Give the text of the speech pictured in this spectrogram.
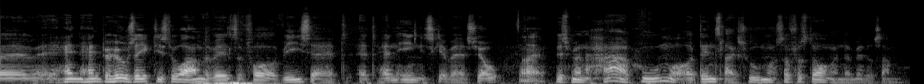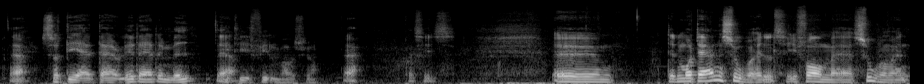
øh, han, han behøver ikke de store armbevægelser for at vise, at, at han egentlig skal være sjov. Nej, Hvis man har humor og den slags humor, så forstår man det med det samme. ja, Så det er, der er jo lidt af det med ja. Ja. i de film også jo. præcis. Øh, den moderne superhelt i form af Superman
